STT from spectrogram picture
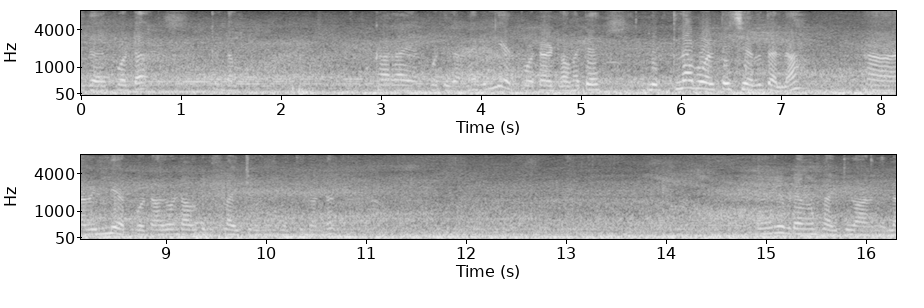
ഇത് എയർപോർട്ട് കണ്ടോ? പൊക്കാറ എയർപോർട്ട് ഇതാണ്. വലിയ എയർപോർട്ട് കേട്ടോ. മറ്റേ ലുട്ല പോലത്തെ ചെറുതല്ല. വലിയ എയർപോർട്ട് അതുകൊണ്ട് അവിടെ ഒരു ഫ്ലൈറ്റ് വന്ന് നിൽക്കുന്നുണ്ട്. വേറെ ഇവിടെ ഒന്നും ഫ്ലൈറ്റ് കാണുന്നില്ല.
